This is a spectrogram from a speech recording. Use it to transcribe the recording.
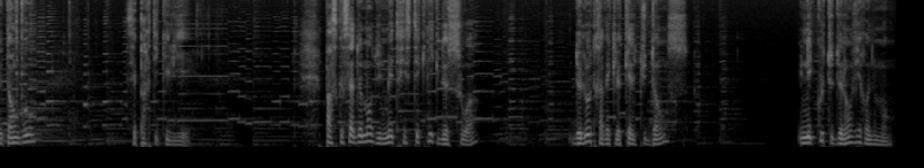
Le tango, c'est particulier. Parce que ça demande une maîtrise technique de soi, de l'autre avec lequel tu danses, une écoute de l'environnement.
